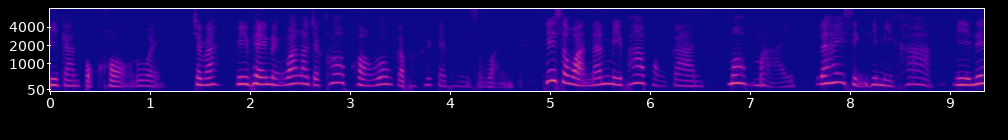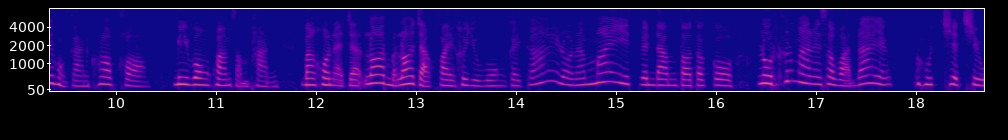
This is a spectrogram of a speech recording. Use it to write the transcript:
มีการปกครองด้วย ใช่ไหมมีเพลงหนึ่งว่าเราจะครอบครองร่วมกับพระคริสต์ในแผ่นดินสวรรค์ที่สวรรค์นั้นมีภาพของการมอบหมาย และให้สิ่งที่มีค่า มีเรื่องของการครอบครอง มีวงความสัมพันธ์ บางคนอาจจะรอดเหมือนรอดจากไฟคืออยู่วงไกลๆเลยนะไม่เป็นดำตอตะโก หลุดขึ้นมาในสวรรค์ได้อย่างโอ้โหเฉียดฉิว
